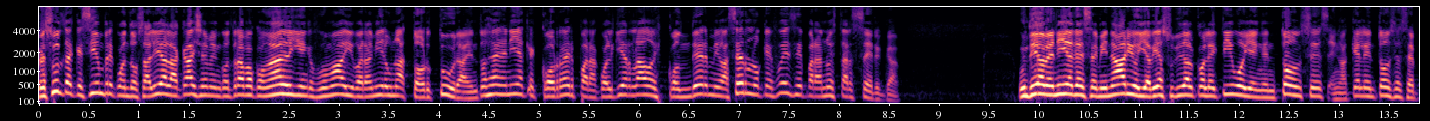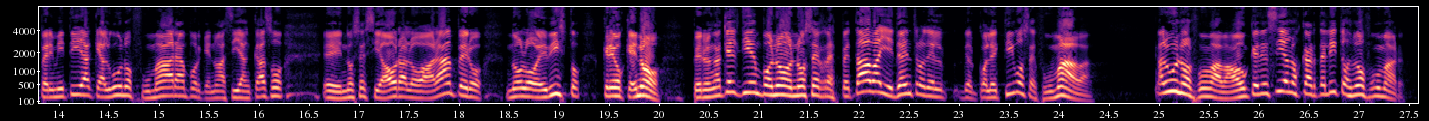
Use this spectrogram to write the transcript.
Resulta que siempre cuando salía a la calle me encontraba con alguien que fumaba y para mí era una tortura. Entonces tenía que correr para cualquier lado, esconderme o hacer lo que fuese para no estar cerca. Un día venía del seminario y había subido al colectivo y en entonces, en aquel entonces se permitía que algunos fumaran porque no hacían caso, eh, no sé si ahora lo harán, pero no lo he visto, creo que no. Pero en aquel tiempo no, no se respetaba y dentro del, del colectivo se fumaba. Algunos fumaban, aunque decían los cartelitos no fumar.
